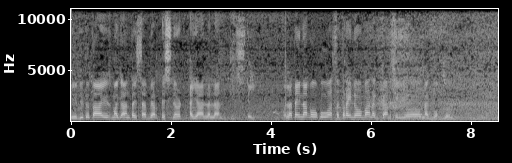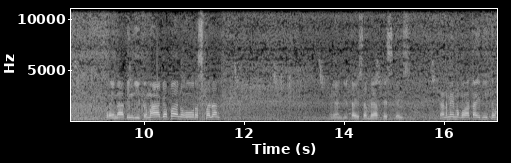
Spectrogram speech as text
Dito tayo mag-aantay sa Vertis North Ayala Land State. Wala tayong nakukuha sa Trinoma, nag-cancel yung nag-book doon. Try natin dito. Maaga pa, no oras pa lang. Ayan, dito tayo sa Vertis guys. Sana may makuha tayo dito.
